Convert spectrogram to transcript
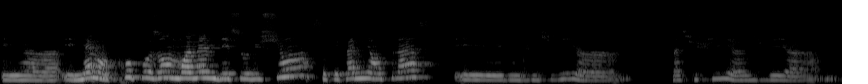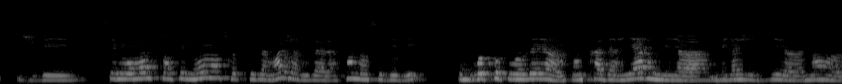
Et, euh, et, même en proposant moi-même des solutions, ce n'était pas mis en place. Et donc, je me suis dit, ça suffit, je vais, je vais... c'est le moment de tenter mon entreprise à moi. J'arrivais à la fin d'un CDD on me reproposait un contrat derrière, mais, euh, mais là, j'ai dit euh, non, euh,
